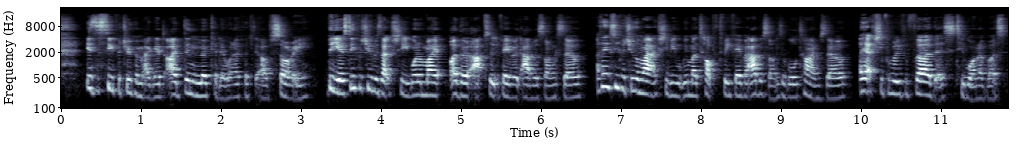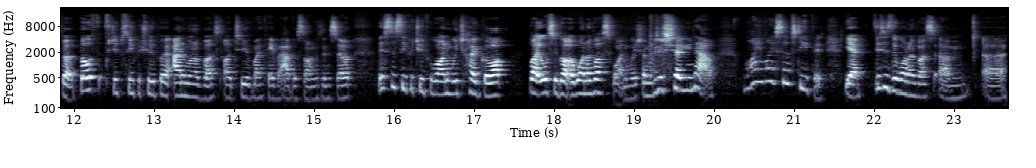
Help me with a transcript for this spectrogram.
is a Super Trooper magnet. I didn't look at it when I picked it up, sorry. But yeah, Super Trooper is actually one of my other absolute favourite ABBA songs, so I think Super Trooper might actually be my top three favourite ABBA songs of all time, so I actually probably prefer this to One of Us, but both Super Trooper and One of Us are two of my favourite ABBA songs, and so this is the Super Trooper one, which I got, but I also got a One of Us one, which I'm going to show you now. Why am I so stupid? Yeah, this is the One of Us um, uh,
